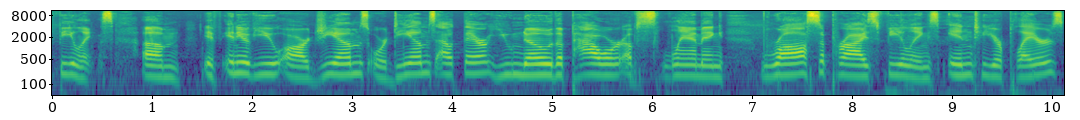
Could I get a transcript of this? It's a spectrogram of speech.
feelings. Um, if any of you are GMs or DMs out there, you know the power of slamming raw surprise feelings into your players.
